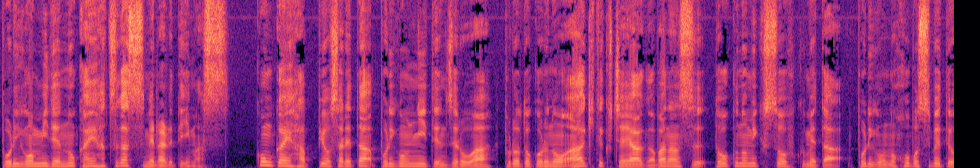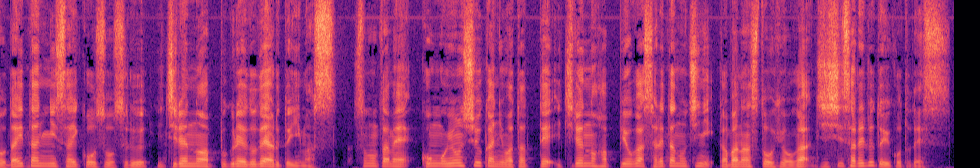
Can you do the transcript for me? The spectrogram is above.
ポリゴンミデンの開発が進められています。今回発表されたポリゴン2.0は、プロトコルのアーキテクチャやガバナンス、トークノミクスを含めたポリゴンのほぼ全てを大胆に再構想する一連のアップグレードであるといいます。そのため、今後4週間にわたって一連の発表がされた後にガバナンス投票が実施されるということです。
